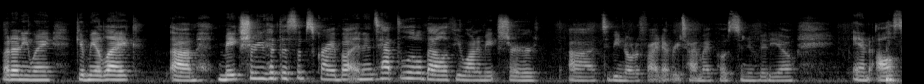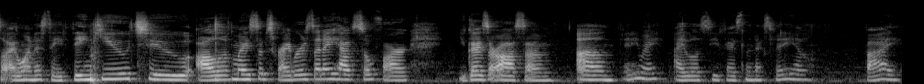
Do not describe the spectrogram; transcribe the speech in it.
But anyway, give me a like. Um, make sure you hit the subscribe button and tap the little bell if you want to make sure uh, to be notified every time I post a new video. And also, I want to say thank you to all of my subscribers that I have so far. You guys are awesome. Um, anyway, I will see you guys in the next video. Bye.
